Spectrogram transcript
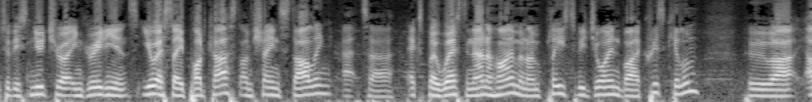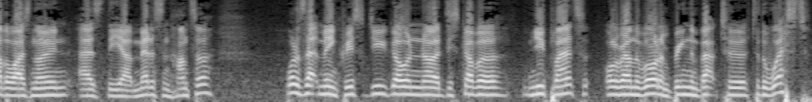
to this Nutra Ingredients USA podcast. I'm Shane Starling at uh, Expo West in Anaheim, and I'm pleased to be joined by Chris Kilham, who uh, otherwise known as the uh, Medicine Hunter. What does that mean, Chris? Do you go and uh, discover new plants all around the world and bring them back to, to the West?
